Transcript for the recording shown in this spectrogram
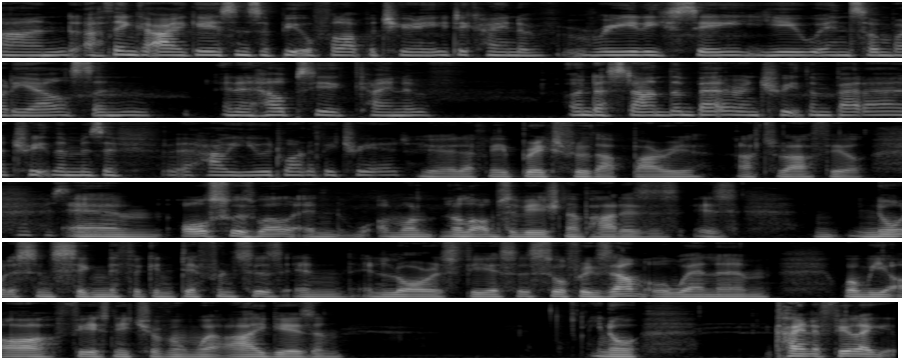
and I think eye gazing is a beautiful opportunity to kind of really see you in somebody else, and and it helps you kind of understand them better and treat them better, treat them as if how you would want to be treated. Yeah, definitely breaks through that barrier. That's what I feel. Um, also, as well, and one another observation I've had is is noticing significant differences in in Laura's faces. So, for example, when um when we are facing each other and we're eye gazing, you know, kind of feel like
